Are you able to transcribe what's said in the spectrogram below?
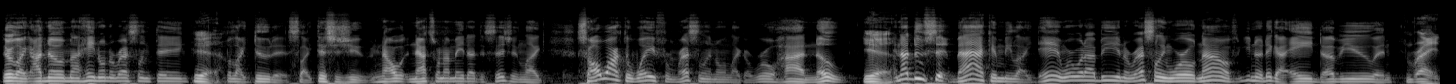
they're like, "I know I'm not hating on the wrestling thing, Yeah. but like do this. Like this is you." And, I, and that's when I made that decision. Like, so I walked away from wrestling on like a real high note. Yeah. And I do sit back and be like, "Damn, where would I be in the wrestling world now? If you know they got AEW and." Right.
